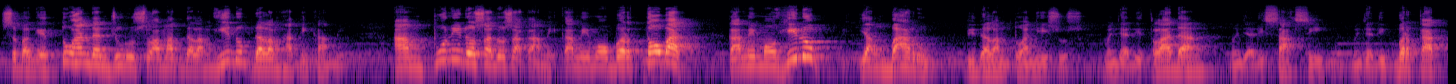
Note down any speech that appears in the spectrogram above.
sebagai Tuhan dan Juru Selamat dalam hidup dalam hati kami Ampuni dosa-dosa kami. Kami mau bertobat. Kami mau hidup yang baru di dalam Tuhan Yesus. Menjadi teladan, menjadi saksi, menjadi berkat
